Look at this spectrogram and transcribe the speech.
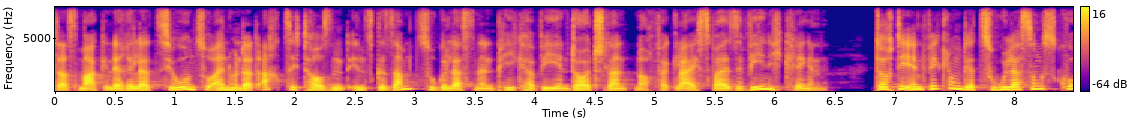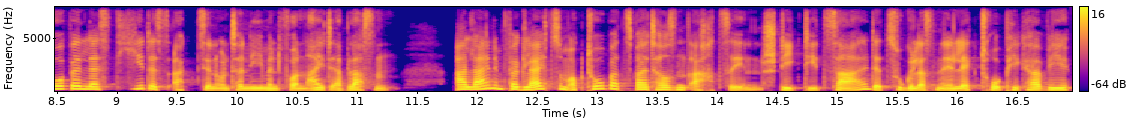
Das mag in der Relation zu 180.000 insgesamt zugelassenen Pkw in Deutschland noch vergleichsweise wenig klingen. Doch die Entwicklung der Zulassungskurve lässt jedes Aktienunternehmen vor Neid erblassen. Allein im Vergleich zum Oktober 2018 stieg die Zahl der zugelassenen Elektro-Pkw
